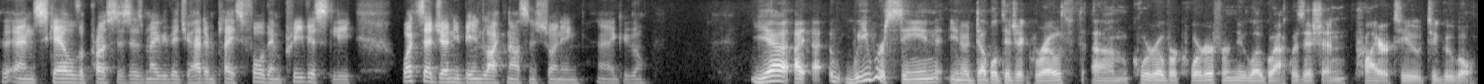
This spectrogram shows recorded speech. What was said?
and scale the processes maybe that you had in place for them previously. What's that journey been like now since joining uh, Google? Yeah, I, I, we were seeing you know double digit growth um, quarter over quarter for new logo acquisition prior to to Google.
